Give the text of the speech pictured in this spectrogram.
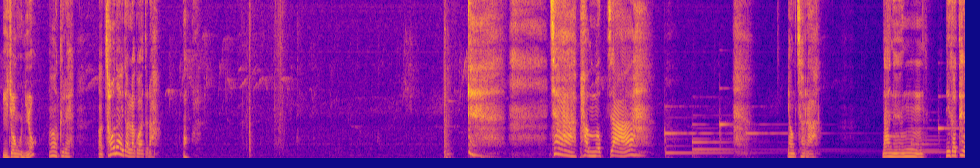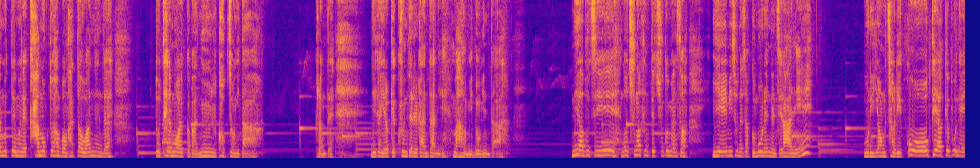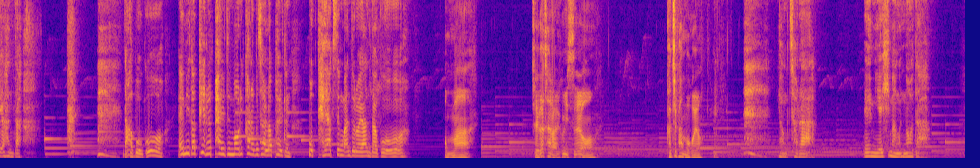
이정훈이요? 어, 그래. 어, 전화해달라고 하더라. 자, 밥 먹자. 영철아, 나는 네가 데모 때문에 감옥도 한번 갔다 왔는데 또 데모할까봐 늘 걱정이다. 그런데 네가 이렇게 군대를 간다니 마음이 놓인다. 네 아버지 너 중학생 때 죽으면서 이 애미 손을 잡고 뭘 했는지 아니? 우리 영철이 꼭 대학교 보내야 한다. 나보고 애미가 피를 팔든 머리카락을 잘라 팔든 꼭 대학생 만들어야 한다고. 엄마, 제가 잘 알고 있어요. 같이 밥 먹어요. 영철아, 애미의 희망은 너다.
